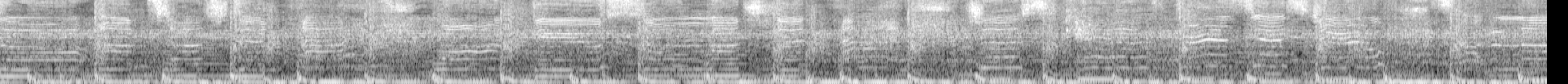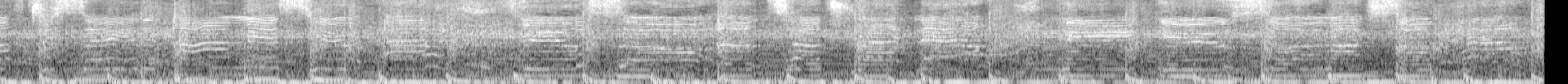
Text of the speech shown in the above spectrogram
soon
